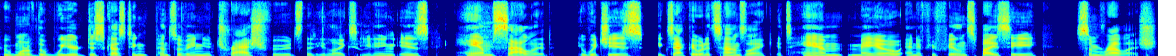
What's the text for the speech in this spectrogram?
who one of the weird, disgusting Pennsylvania trash foods that he likes eating is ham salad, which is exactly what it sounds like. It's ham, mayo, and if you're feeling spicy, some relish.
